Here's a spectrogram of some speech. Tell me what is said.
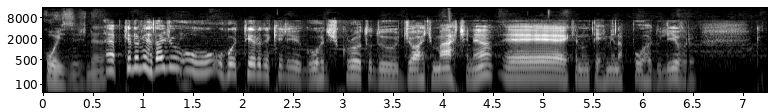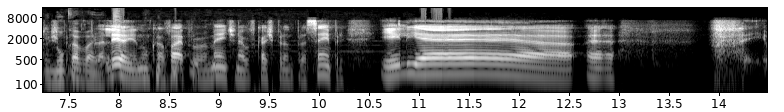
coisas, né? É, porque na verdade o, o roteiro daquele gordo escroto do George Martin, né? É, que não termina a porra do livro. Que eu tô nunca vai. Pra ler, e nunca vai, provavelmente, né? Vou ficar esperando pra sempre. Ele é. É é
